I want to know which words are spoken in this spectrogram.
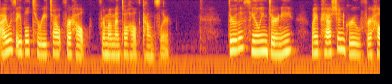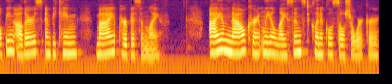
I was able to reach out for help from a mental health counselor. Through this healing journey, my passion grew for helping others and became my purpose in life. I am now currently a licensed clinical social worker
